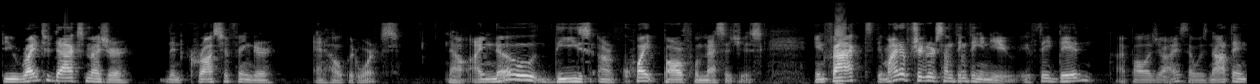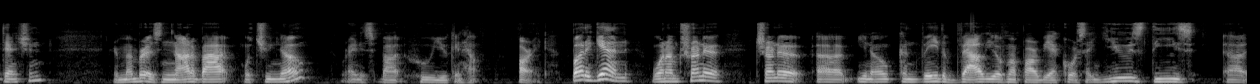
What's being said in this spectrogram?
do you write to DAX measure, then cross your finger and hope it works? Now, I know these are quite powerful messages in fact, they might have triggered something in you. If they did, I apologize. That was not the intention. Remember, it's not about what you know, right? It's about who you can help. All right. But again, when I'm trying to trying to uh, you know convey the value of my Power BI course, I use these uh,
